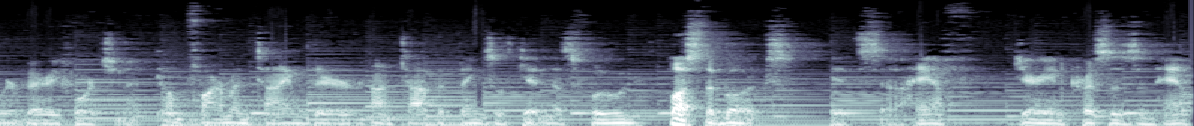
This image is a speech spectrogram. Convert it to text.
We're very fortunate. Come farming time, they're on top of things with getting us food, plus the books. It's uh, half Jerry and Chris's and half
